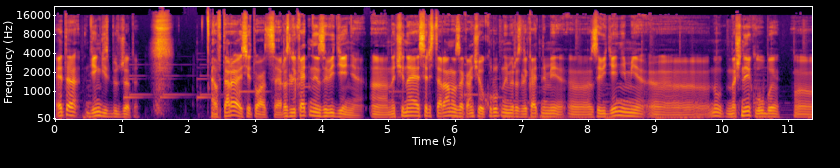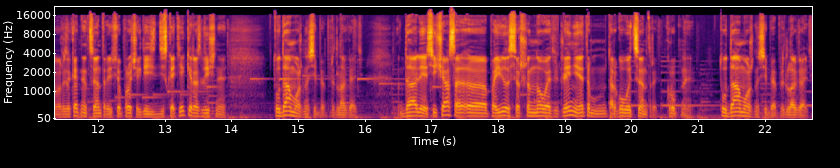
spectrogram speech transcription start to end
Это деньги из бюджета. А вторая ситуация. Развлекательные заведения. А, начиная с ресторанов, заканчивая крупными развлекательными э, заведениями, э, ну, ночные клубы, э, развлекательные центры и все прочее, где есть дискотеки различные. Туда можно себя предлагать. Далее, сейчас появилось совершенно новое ответвление, это торговые центры крупные. Туда можно себя предлагать,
